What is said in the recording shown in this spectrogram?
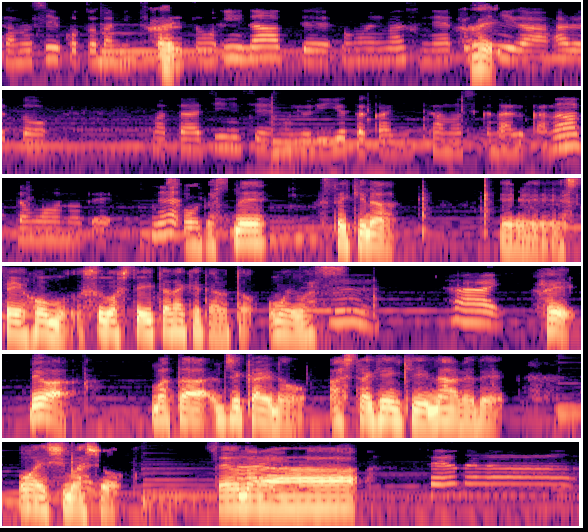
楽しいことが見つかるといいなって思いますね。はい趣味があると、また人生もより豊かに楽しくなるかなって思うので、ね。そうですね、素敵な、えーステイホーム過ごしていただけたらと思います。うん。はい。はい。では、また次回の明日元気になれでお会いしましょう。さようなら。さよなら。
